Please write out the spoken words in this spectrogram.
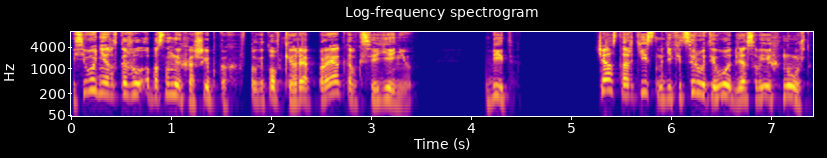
И сегодня я расскажу об основных ошибках в подготовке рэп-проектов к сведению. Бит. Часто артист модифицирует его для своих нужд,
